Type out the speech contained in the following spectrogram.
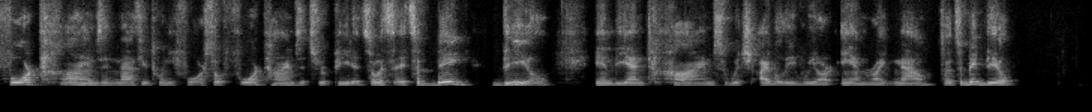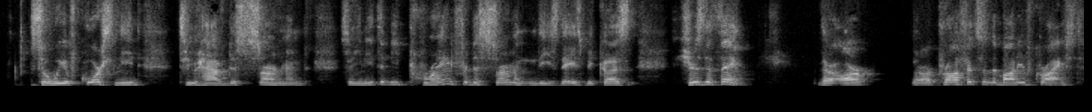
four times in Matthew 24. So four times it's repeated. So it's it's a big deal in the end times, which I believe we are in right now. So it's a big deal. So we of course need to have discernment. So you need to be praying for discernment in these days because here's the thing. There are there are prophets in the body of Christ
